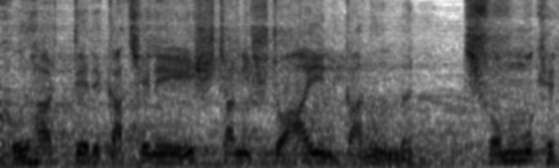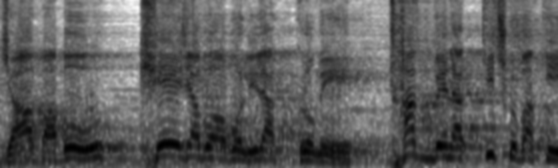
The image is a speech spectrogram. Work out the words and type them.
ক্ষুধার্তের কাছে নেই ইষ্টানিষ্ট আইন কানুন। সম্মুখে যা পাবো, খেয়ে যাব অবলীলাক্রমে। থাকবে না কিছু বাকি,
